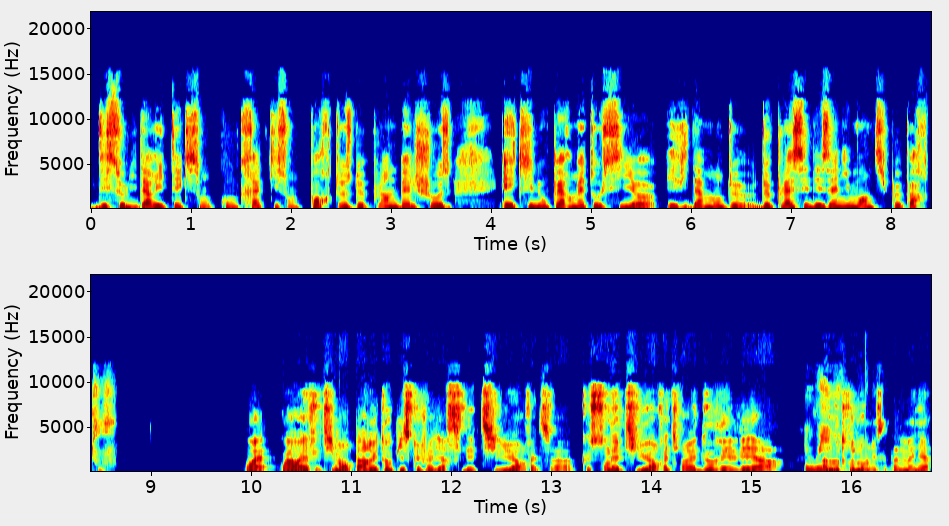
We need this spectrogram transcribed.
des solidarités qui sont concrètes, qui sont porteuses de plein de belles choses et qui nous permettent aussi euh, évidemment de, de placer des animaux un petit peu partout. Ouais, ouais, ouais, effectivement, par utopie, ce que je veux dire, c'est des petits lieux, en fait, que ce sont des petits lieux, en fait, qui permettent de rêver à un autre monde d'une certaine manière.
